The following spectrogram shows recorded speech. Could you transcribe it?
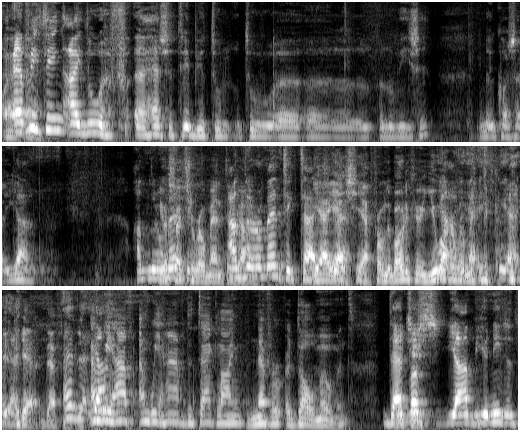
Everything I do f- uh, has a tribute to to uh, uh, Louise, because uh, yeah, I'm the You're romantic. such a romantic I'm guy. the romantic type. Yeah, yeah, yes, yeah, From the both of you, you are Yeah, the yeah, romantic. yeah, yeah. definitely. And, And, uh, we have and we have the tagline: "Never a dull moment." That was yeah. but You needed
